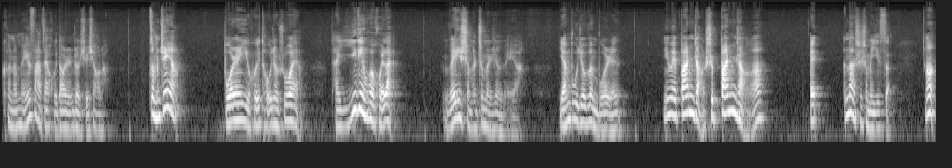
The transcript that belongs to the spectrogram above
可能没法再回到忍者学校了。”怎么这样？博人一回头就说呀：“他一定会回来。”为什么这么认为啊？岩部就问博人：“因为班长是班长啊。”那是什么意思？嗯？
